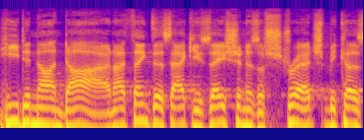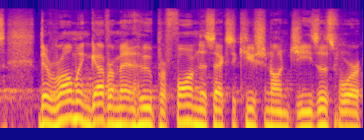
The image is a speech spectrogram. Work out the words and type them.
he did not die. And I think this accusation is a stretch because the Roman government who performed this execution on Jesus were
